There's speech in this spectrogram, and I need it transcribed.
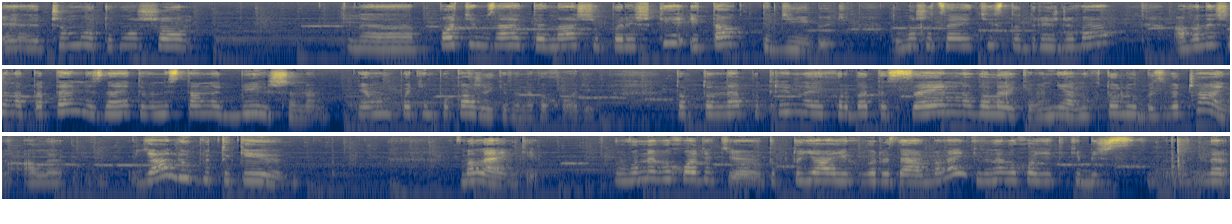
Е, Чому? Тому що Потім, знаєте, наші пиріжки і так підійдуть, тому що це є тісто дріжджове, а вони ще на пательні, знаєте, вони стануть більшими. Я вам потім покажу, які вони виходять. Тобто не потрібно їх робити сильно великими. Ні, ну хто любить, звичайно, але я люблю такі маленькі. Вони виходять, е, тобто я їх вирізаю маленькі, вони виходять такі більш не,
